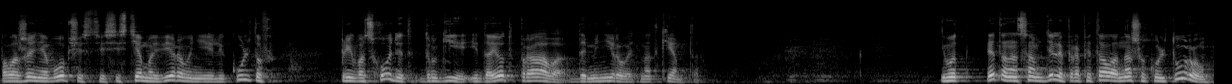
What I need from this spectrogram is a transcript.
положение в обществе, система верований или культов превосходит другие и дает право доминировать над кем-то. И вот это на самом деле пропитало нашу культуру,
